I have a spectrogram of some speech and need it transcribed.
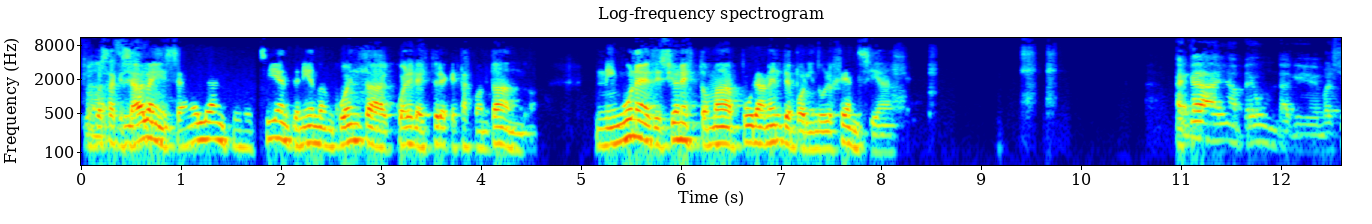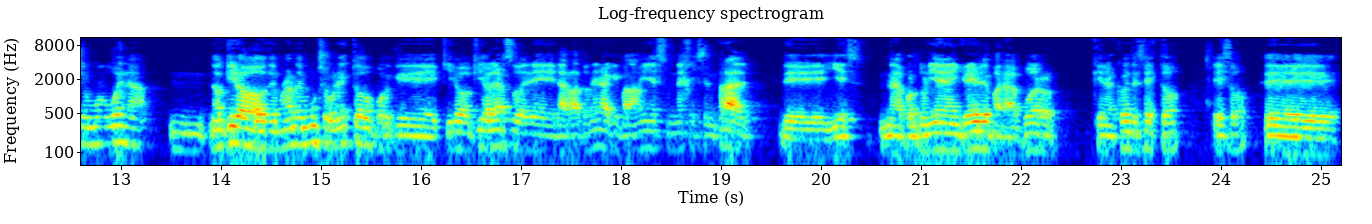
Son cosas que se hablan y se hablan se siguen teniendo en cuenta cuál es la historia que estás contando. Ninguna decisión es tomada puramente por indulgencia. Acá hay una pregunta que me pareció muy buena no quiero demorarme mucho con esto porque quiero, quiero hablar sobre la ratonera, que para mí es un eje central de, y es una oportunidad increíble para poder que nos cuentes esto, eso. Eh,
